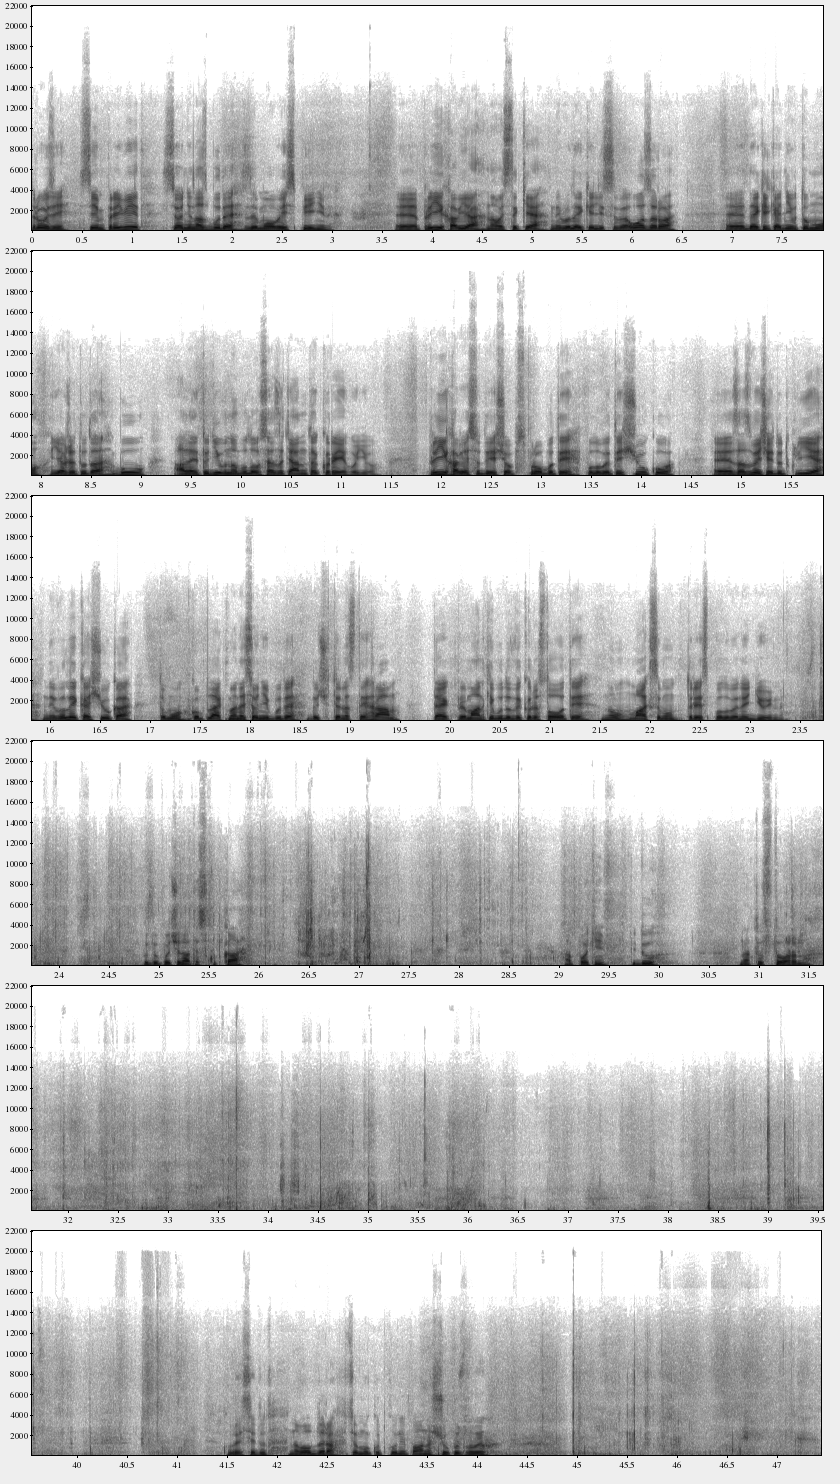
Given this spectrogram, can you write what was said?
Друзі, всім привіт! Сьогодні у нас буде зимовий спінінг. Е, Приїхав я на ось таке невелике лісове озеро. Е, Декілька днів тому я вже тут був, але тоді воно було все затягнуто коригою. Приїхав я сюди, щоб спробувати половити щуку. Е, Зазвичай тут клює невелика щука, тому комплект в мене сьогодні буде до 14 грам. Так приманки буду використовувати ну, максимум 3,5 дюйми. Буду починати з кутка. А потім піду на ту сторону. Колись я тут на воблера в цьому кутку непогано щуку зловив.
